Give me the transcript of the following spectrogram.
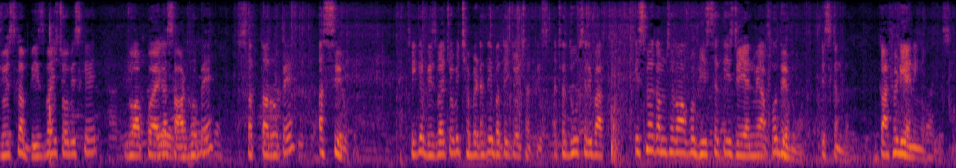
जो इसका बीस बाईस चौबीस के जो आपको आएगा साठ रुपए सत्तर रुपए अस्सी रुपए। ठीक है बीस बाई चौबीस छब्बीस अट्ठाईस बत्तीस चौबीस छत्तीस। अच्छा दूसरी बात इसमें कम से कम आपको बीस से तीस डिज़ाइन में आपको दे दूँगा इसके अंदर। काफ़ी डिज़ाइनिंग होती है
